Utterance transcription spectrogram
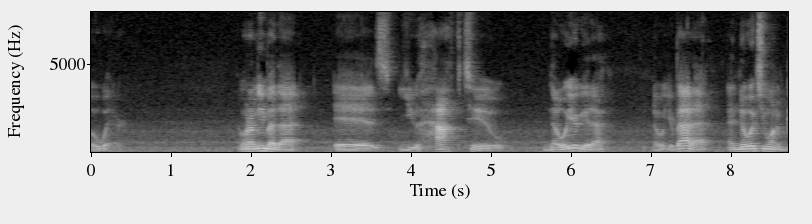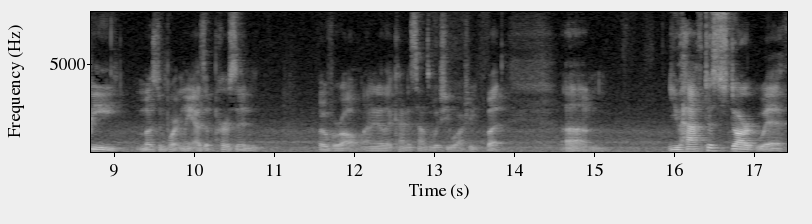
aware. And what I mean by that is you have to know what you're good at, know what you're bad at, and know what you want to be, most importantly, as a person overall. I know that kind of sounds wishy washy, but um, you have to start with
